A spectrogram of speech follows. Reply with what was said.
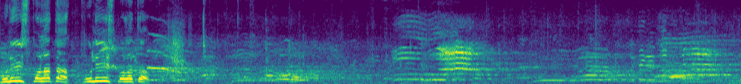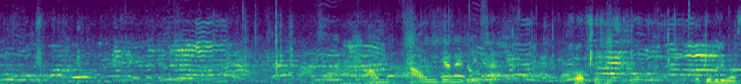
পুলিশ পলাতক পুলিশ পলাতক। সব সব। কতগুলি মাছ?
